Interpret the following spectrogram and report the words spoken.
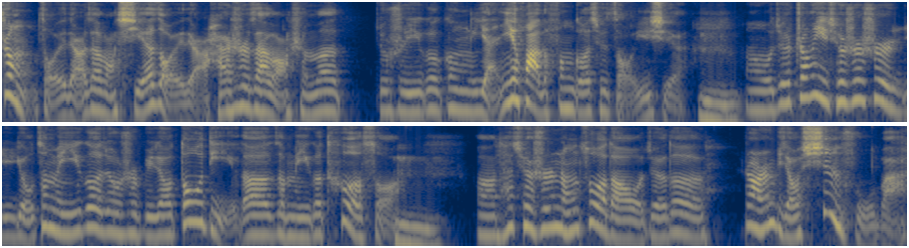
正走一点儿，再往斜走一点儿，还是再往什么，就是一个更演绎化的风格去走一些。嗯嗯，我觉得张译确实是有这么一个就是比较兜底的这么一个特色。嗯嗯，他确实能做到，我觉得让人比较信服吧。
